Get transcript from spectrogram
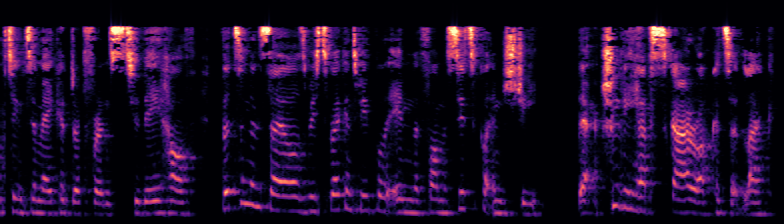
wanting to make a difference to their health. Vitamin sales, we've spoken to people in the pharmaceutical industry that truly have skyrocketed. Like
